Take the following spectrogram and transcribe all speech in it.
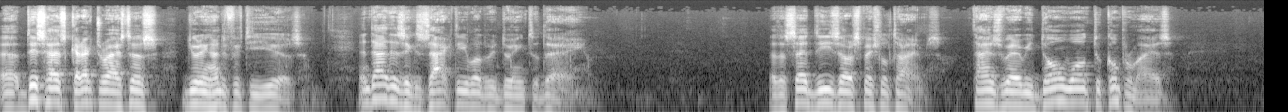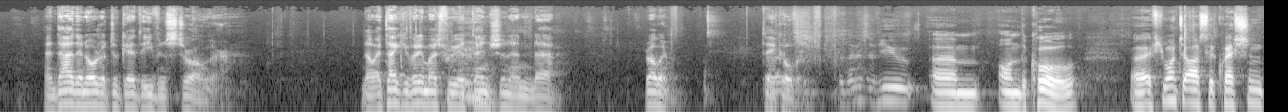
Uh, this has characterized us during 150 years. And that is exactly what we're doing today. As I said, these are special times, times where we don't want to compromise, and that in order to get even stronger. Now, I thank you very much for your attention, and uh, Robin, take over. For those of you um, on the call, uh, if you want to ask a question,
